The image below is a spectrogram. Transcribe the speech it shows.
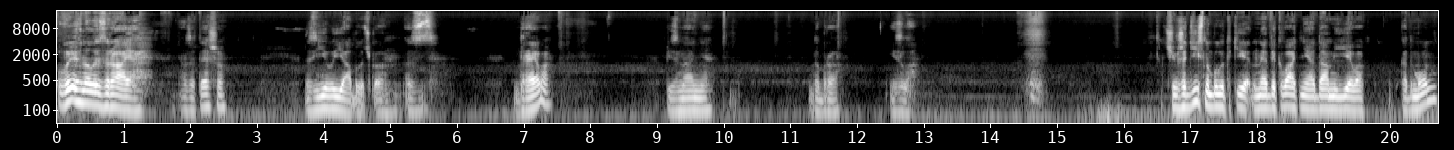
вигнали з рая за те, що з'їли яблучко з дерева пізнання добра і зла. Чи вже дійсно були такі неадекватні Адам і Єва Кадмон,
